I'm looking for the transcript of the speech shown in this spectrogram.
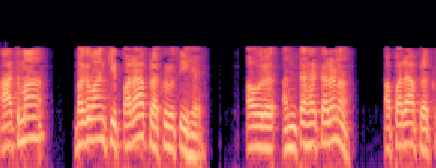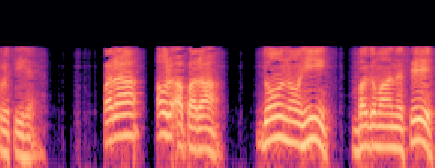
आत्मा भगवान की परा प्रकृति है और अंतकरण अपरा प्रकृति है। परा और अपरा दोनों ही भगवान से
